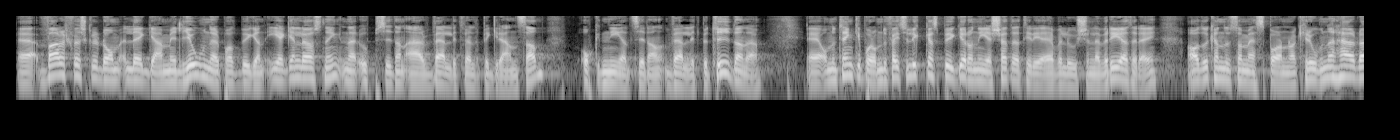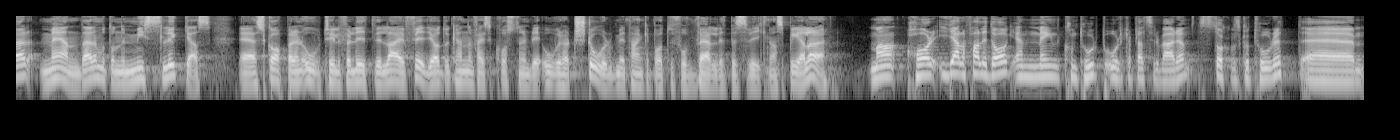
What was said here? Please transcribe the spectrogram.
Eh, varför skulle de lägga miljoner på att bygga en egen lösning när uppsidan är väldigt, väldigt begränsad? Och nedsidan väldigt betydande. Eh, om du tänker på det, om du faktiskt lyckas bygga en ersättare till det Evolution levererar till dig, ja, då kan du som mest spara några kronor här och där. Men däremot om du misslyckas, eh, skapar en otillförlitlig live-feed, ja, då kan den faktiskt kostnaden bli oerhört stor med tanke på att du får väldigt besvikna spelare. Man har i alla fall idag en mängd kontor på olika platser i världen. Stockholmskontoret eh,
